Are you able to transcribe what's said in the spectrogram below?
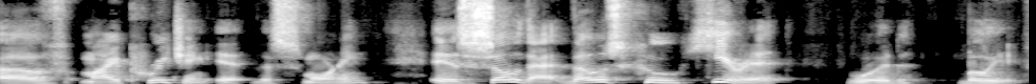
of my preaching it this morning is so that those who hear it would believe.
